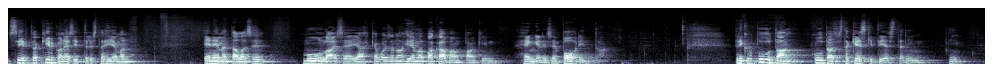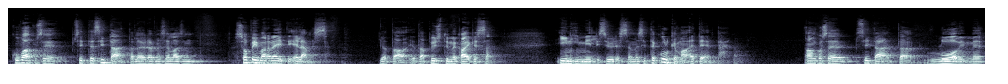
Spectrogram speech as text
siirtyä kirkon esittelystä hieman enemmän tällaiseen muunlaiseen ja ehkä voi sanoa hieman vakavampaankin hengelliseen pohdintaan. Eli kun puhutaan kultaisesta keskitiestä, niin, niin kuvaako se sitten sitä, että löydämme sellaisen sopivan reitin elämässä, jota, jota pystymme kaikessa inhimillisyydessämme sitten kulkemaan eteenpäin? Onko se sitä, että luovimme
